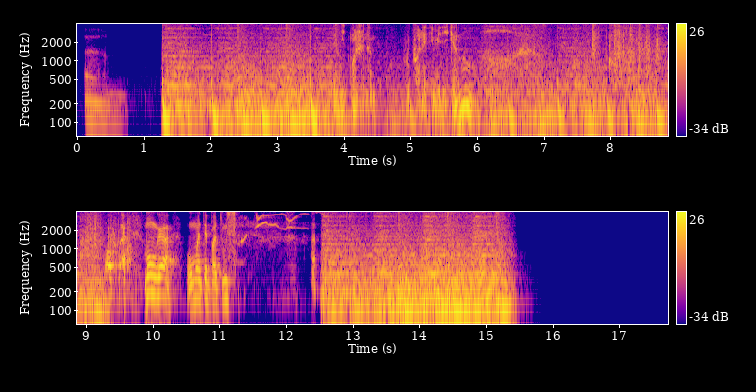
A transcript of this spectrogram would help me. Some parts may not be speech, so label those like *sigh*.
pupute. Mais dites-moi, jeune homme, vous prenez des médicaments? Oh, bah, mon gars, au moins t'es pas tout seul.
